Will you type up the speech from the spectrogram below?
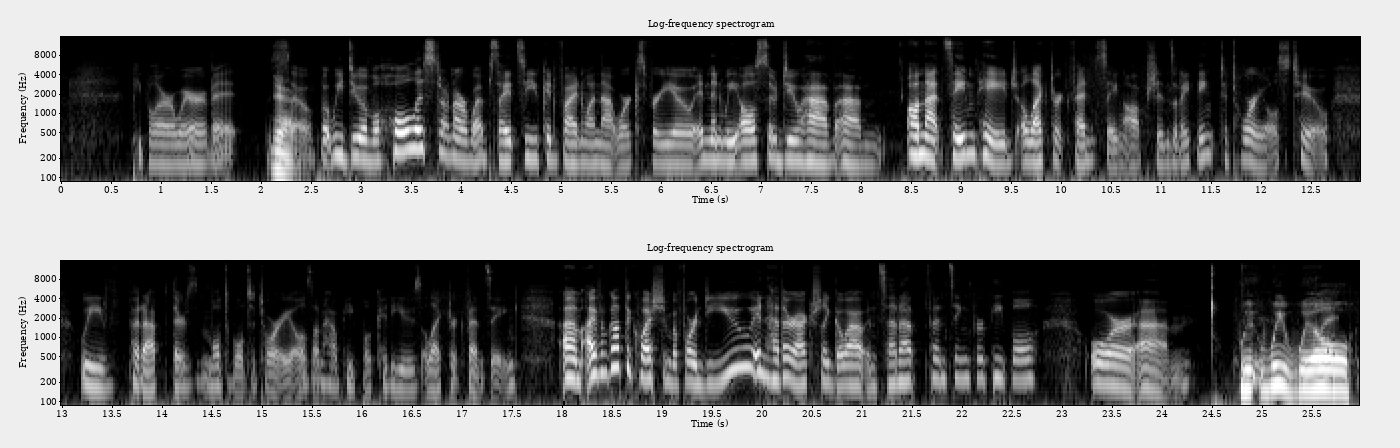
people are aware of it. Yeah. So, but we do have a whole list on our website, so you could find one that works for you. And then we also do have um, on that same page electric fencing options, and I think tutorials too. We've put up there's multiple tutorials on how people could use electric fencing. Um, I've got the question before: Do you and Heather actually go out and set up fencing for people, or um, We we will.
